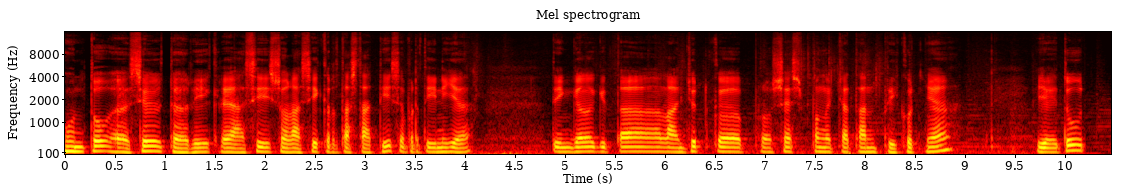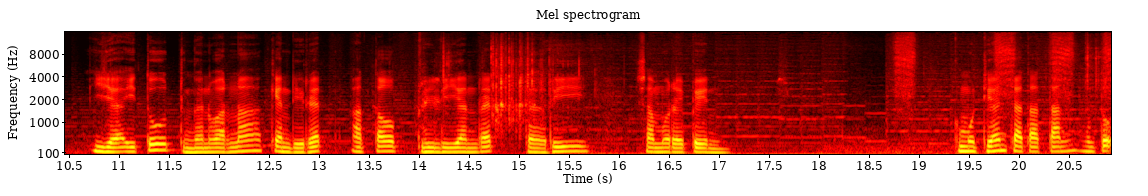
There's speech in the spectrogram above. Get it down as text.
Untuk hasil dari kreasi isolasi kertas tadi seperti ini ya. Tinggal kita lanjut ke proses pengecatan berikutnya yaitu yaitu dengan warna candy red atau brilliant red dari samurai pen kemudian catatan untuk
